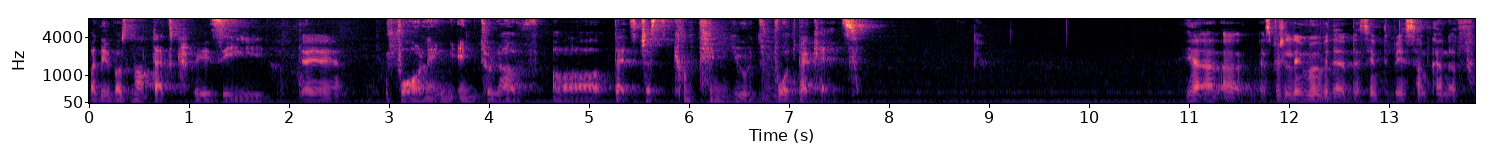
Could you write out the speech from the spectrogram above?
But it was not that crazy Yeah, yeah, yeah. falling into love uh, that's just continued for decades. Yeah, uh, uh, especially the movie, there, there seemed to be some kind of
